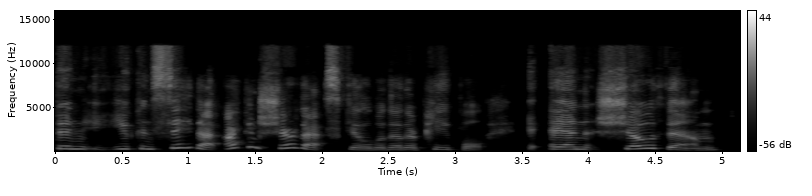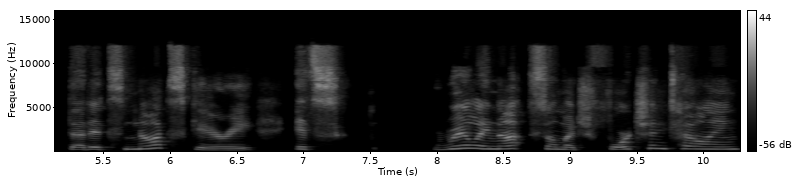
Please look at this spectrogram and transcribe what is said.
then you can see that I can share that skill with other people and show them that it's not scary. It's really not so much fortune telling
